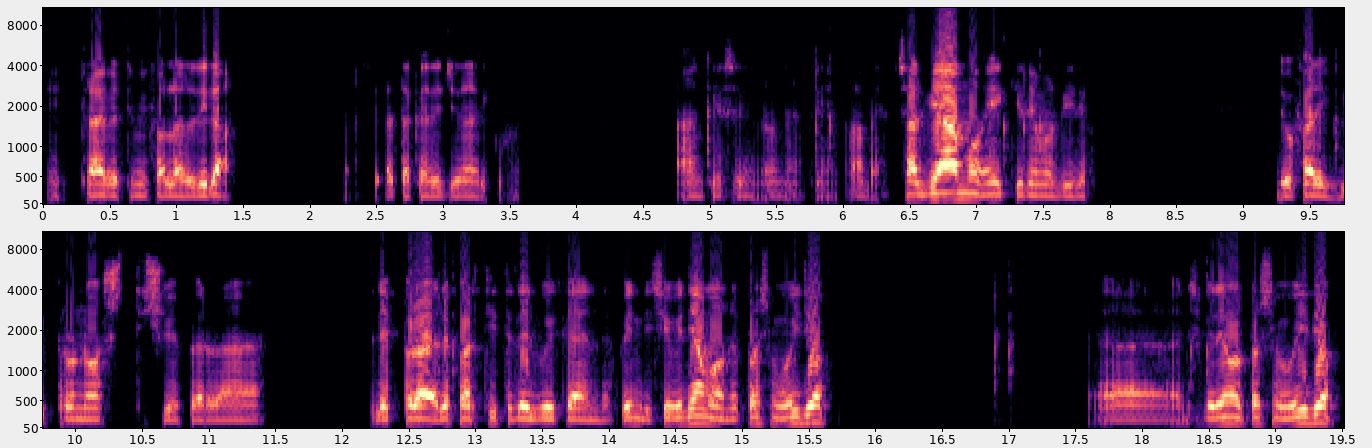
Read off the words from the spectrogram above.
e Clivert mi fa l'ala di là. Se l'attaccante generico. Anche se non è che... Vabbè, salviamo e chiudiamo il video. Devo fare i pronostici per... Uh, le, le, partite del weekend quindi ci vediamo nel prossimo video eh, ci vediamo nel prossimo video.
